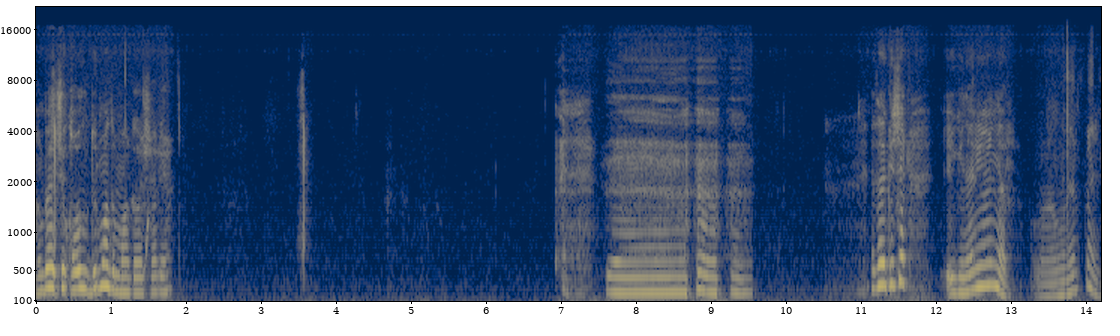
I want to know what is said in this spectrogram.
ben çok havalı durmadım arkadaşlar ya? Evet arkadaşlar iyi.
